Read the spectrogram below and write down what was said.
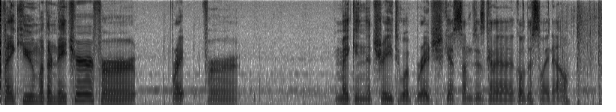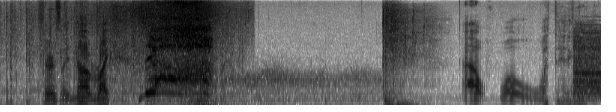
Thank you, Mother Nature, for right for making the tree to a bridge. Guess I'm just gonna go this way now. Seriously, not right. No! Ow. Whoa, what the heck?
